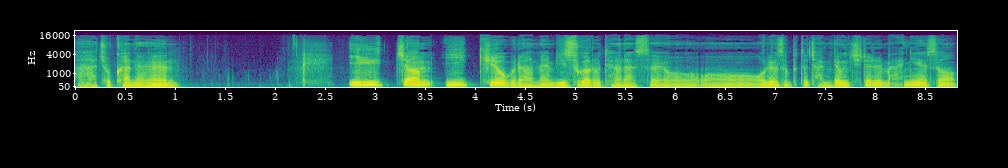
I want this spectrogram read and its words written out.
아, 조카는 1.2kg의 미숙아로 태어났어요. 어, 어려서부터 잔병 치료를 많이 해서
